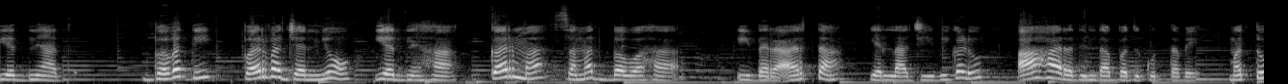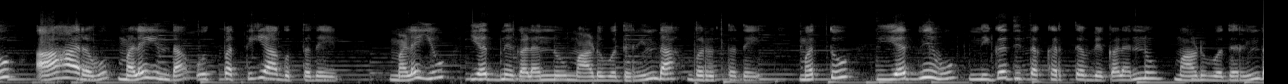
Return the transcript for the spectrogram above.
ಯಜ್ಞಾದ್. ಭವತಿ ಪರ್ವಜನ್ಯೋ ಯಜ್ಞ, ಕರ್ಮ ಸಮದ್ಭವ. ಇದರ ಅರ್ಥ, ಎಲ್ಲ ಜೀವಿಗಳು ಆಹಾರದಿಂದ ಬದುಕುತ್ತವೆ ಮತ್ತು ಆಹಾರವು ಮಳೆಯಿಂದ ಉತ್ಪತ್ತಿಯಾಗುತ್ತದೆ. ಮಳೆಯು ಯಜ್ಞಗಳನ್ನು ಮಾಡುವುದರಿಂದ ಬರುತ್ತದೆ ಮತ್ತು ಯಜ್ಞವು ನಿಗದಿತ ಕರ್ತವ್ಯಗಳನ್ನು ಮಾಡುವುದರಿಂದ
